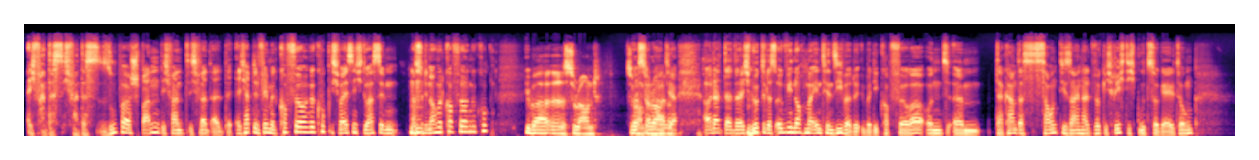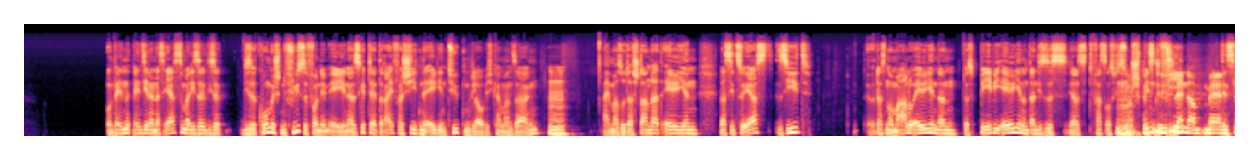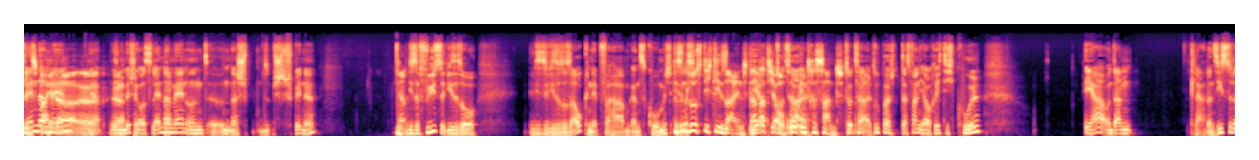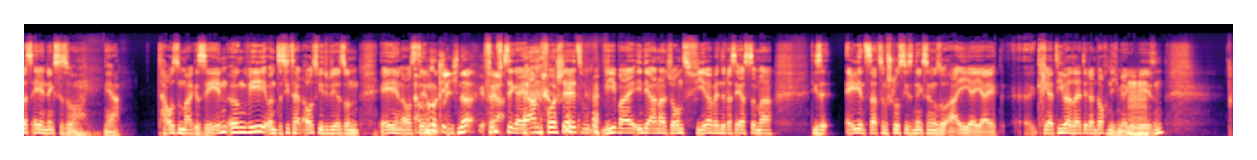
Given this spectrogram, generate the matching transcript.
ich fand das, ich fand das super spannend. Ich fand, ich fand, äh, ich habe den Film mit Kopfhörern geguckt. Ich weiß nicht, du hast den, mhm. hast du den auch mit Kopfhörern geguckt? Über äh, Surround. Surround, Surround ja. Aber da, da, dadurch mhm. wirkte das irgendwie noch mal intensiver über die Kopfhörer und ähm, da kam das Sounddesign halt wirklich richtig gut zur Geltung. Und wenn, wenn sie dann das erste Mal diese, diese, diese komischen Füße von dem Alien, also es gibt ja drei verschiedene Alien-Typen, glaube ich, kann man sagen. Mhm. Einmal so das Standard-Alien, was sie zuerst sieht, das normale Alien, dann das Baby-Alien und dann dieses, ja, das sieht fast aus wie so ein Spinnenvieh. Den Slenderman. Den Slenderman, Spider, äh, ja, ja. eine Mischung aus Slenderman ja. und, äh, und einer Spinne. Ja. Und diese Füße, diese so, diese wie so Saugnäpfe haben, ganz komisch. Die also sind das, lustig designt. Da ja, dachte ich auch, total, oh, interessant. Total, super. Das fand ich auch richtig cool. Ja, und dann, klar, dann siehst du das Alien denkst du so, ja, tausendmal gesehen irgendwie und es sieht halt aus, wie du dir so ein Alien aus ja, den wirklich, ne? 50er ja. Jahren vorstellst, wie bei Indiana Jones 4, wenn du das erste Mal diese Aliens da zum Schluss siehst, denkst du nur so, ai, ai, ai, kreativer seid ihr dann doch nicht mehr mhm. gewesen.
